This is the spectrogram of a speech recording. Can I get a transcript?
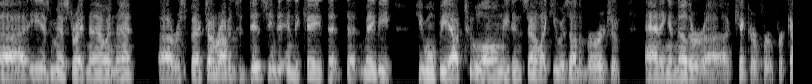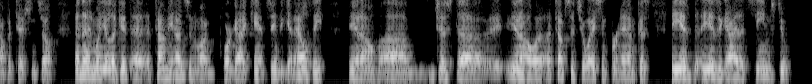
uh, he is missed right now in that uh, respect. Jon Robinson did seem to indicate that that maybe he won't be out too long. He didn't sound like he was on the verge of adding another uh, kicker for, for competition. So, and then when you look at uh, Tommy Hudson, well, poor guy can't seem to get healthy you know, uh, just uh, you know, a, a, tough situation for him because he is he is a guy that seems to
